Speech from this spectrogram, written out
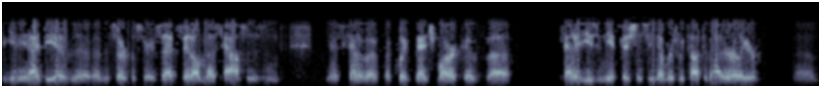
to give you an idea of the, of the surface area. So that fit on most houses. And it's kind of a, a quick benchmark of uh, kind of using the efficiency numbers we talked about earlier. Um,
